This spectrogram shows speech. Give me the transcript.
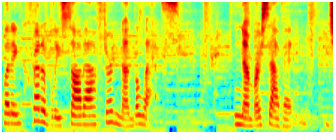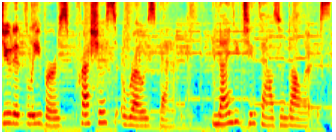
but incredibly sought after nonetheless. Number 7. Judith Leiber's Precious Rose Bag, $92,000.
